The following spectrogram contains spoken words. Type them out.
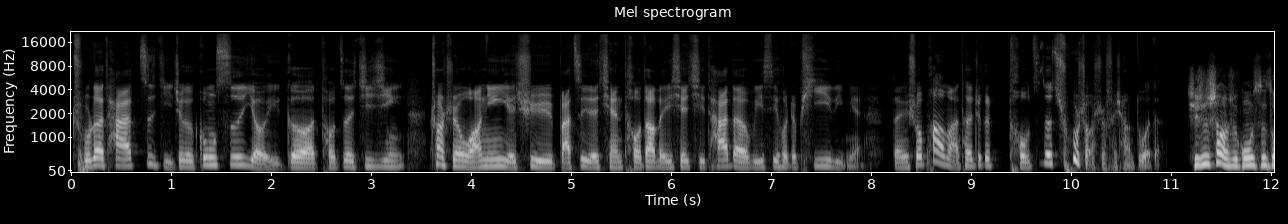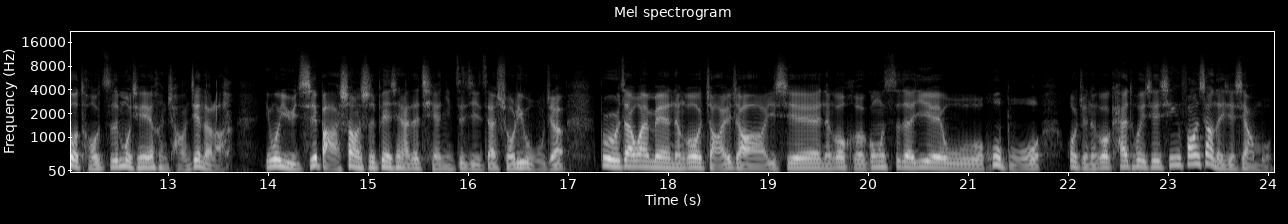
除了他自己这个公司有一个投资的基金，创始人王宁也去把自己的钱投到了一些其他的 VC 或者 PE 里面。等于说，泡泡玛特这个投资的触手是非常多的。其实上市公司做投资目前也很常见的了，因为与其把上市变现来的钱你自己在手里捂着，不如在外面能够找一找一些能够和公司的业务互补，或者能够开拓一些新方向的一些项目。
